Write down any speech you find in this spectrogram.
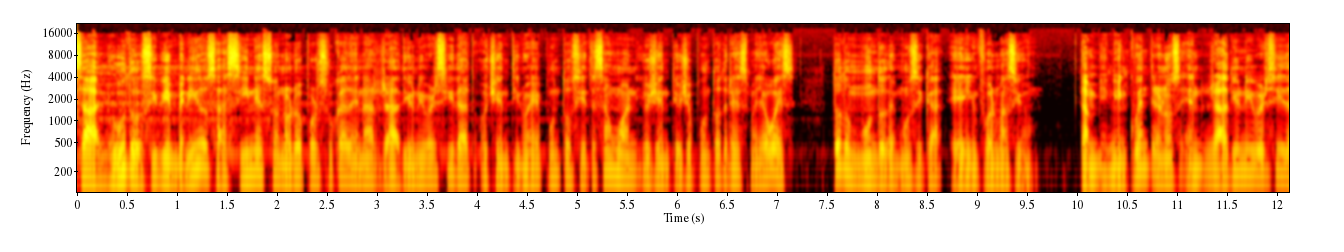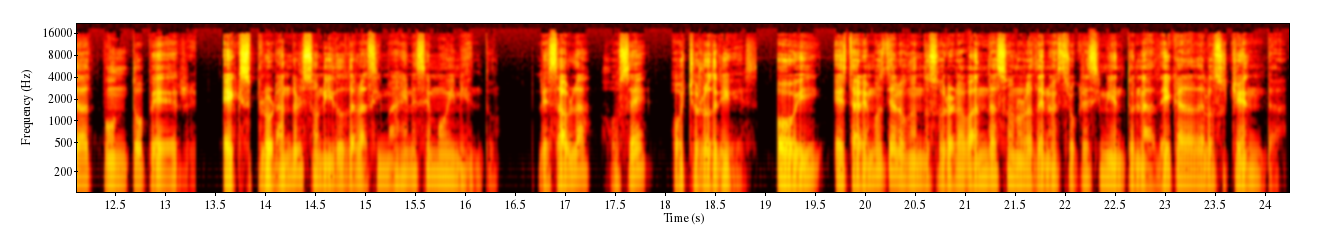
Saludos y bienvenidos a Cine Sonoro por su cadena Radio Universidad 89.7 San Juan y 88.3 Mayagüez. Todo un mundo de música e información. También encuéntrenos en radiouniversidad.pr, explorando el sonido de las imágenes en movimiento. Les habla José Ocho Rodríguez. Hoy estaremos dialogando sobre la banda sonora de nuestro crecimiento en la década de los 80.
